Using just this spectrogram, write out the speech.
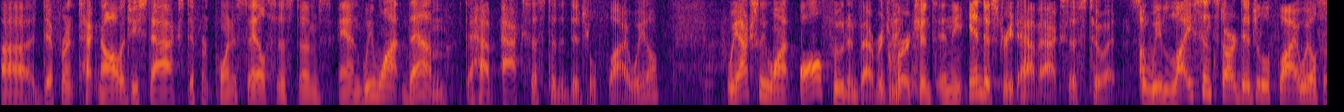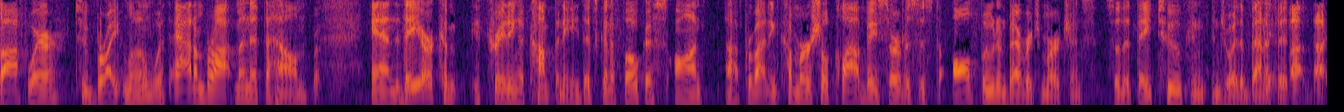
uh, different technology stacks, different point of sale systems, and we want them to have access to the digital flywheel. We actually want all food and beverage merchants in the industry to have access to it. So we licensed our digital flywheel software to Brightloom with Adam Brotman at the helm. And they are com- creating a company that's going to focus on uh, providing commercial cloud based services to all food and beverage merchants so that they too can enjoy the benefits. Uh,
